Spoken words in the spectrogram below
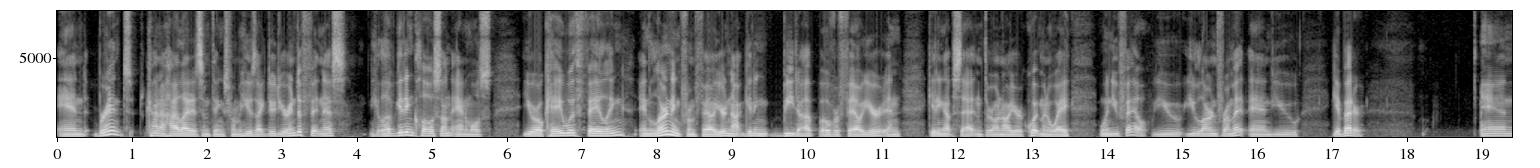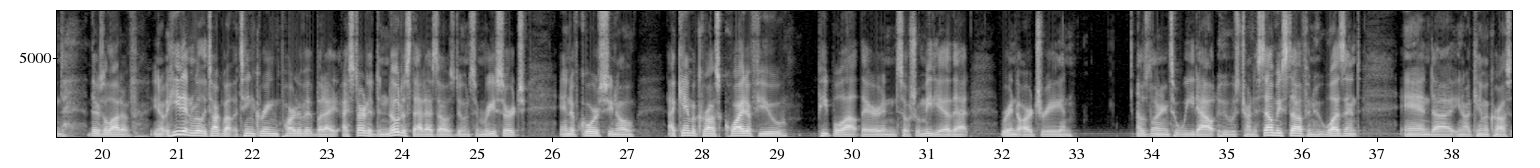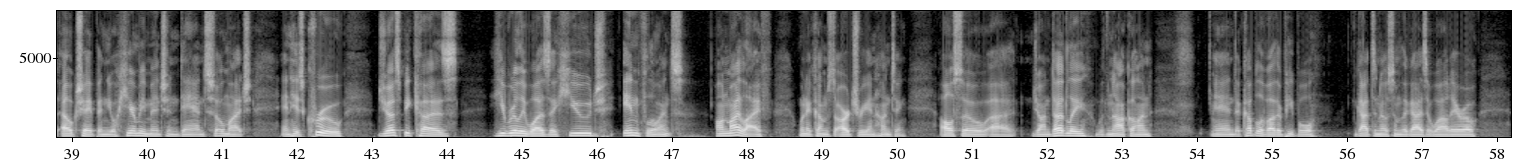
And Brent kind of highlighted some things for me. He was like, dude, you're into fitness. You love getting close on animals. You're okay with failing and learning from failure, not getting beat up over failure and getting upset and throwing all your equipment away when you fail. You you learn from it and you get better. And there's a lot of, you know, he didn't really talk about the tinkering part of it, but I, I started to notice that as I was doing some research. And of course, you know, I came across quite a few people out there in social media that were into archery and I was learning to weed out who was trying to sell me stuff and who wasn't. And, uh, you know, I came across Elk Shape, and you'll hear me mention Dan so much and his crew just because he really was a huge influence on my life when it comes to archery and hunting. Also, uh, John Dudley with Nock On, and a couple of other people got to know some of the guys at Wild Arrow.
